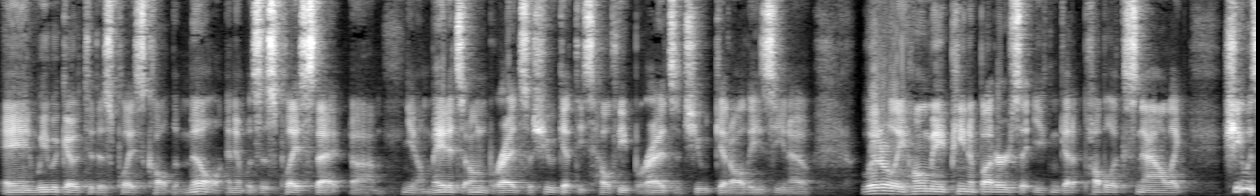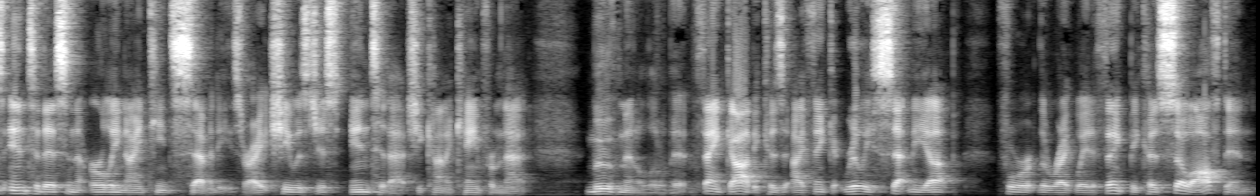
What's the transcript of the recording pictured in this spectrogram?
and we would go to this place called the mill and it was this place that um, you know made its own bread so she would get these healthy breads and she would get all these you know literally homemade peanut butters that you can get at publix now like she was into this in the early 1970s right she was just into that she kind of came from that movement a little bit thank god because i think it really set me up for the right way to think because so often,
